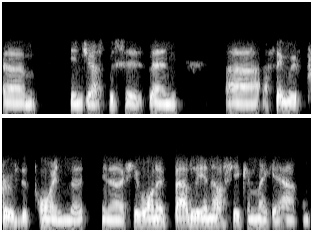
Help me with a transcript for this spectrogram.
um, injustices, then uh, I think we've proved the point that you know if you want it badly enough, you can make it happen.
